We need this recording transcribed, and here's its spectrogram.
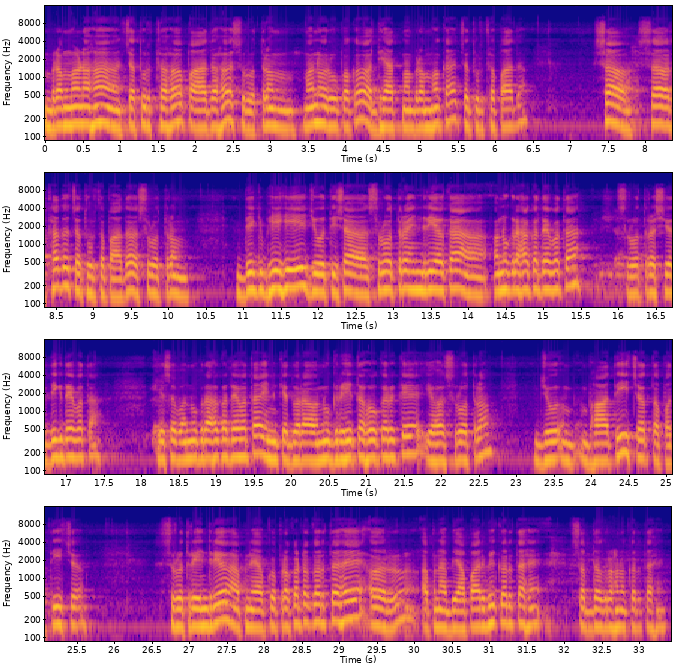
ब्रह्मण चतुर्थ पाद श्रोत्र मनोरूपक अध्यात्म ब्रह्म का चतुर्थ पाद। स स अर्थात चतुर्थ पाद, श्रोत्रम। दिग्भि ज्योतिषा श्रोत्र इंद्रिय का अनुग्राहक देवता श्रोत्र से दिग्देवता, ये सब अनुग्राहक देवता इनके द्वारा अनुग्रहित होकर के यह श्रोत्र जो भाति च, तपति च, श्रोत्र इंद्रिय अपने आप को प्रकट करता है और अपना व्यापार भी करता है, शब्द ग्रहण करता है।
